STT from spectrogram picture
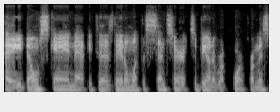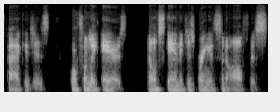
Hey, don't scan that because they don't want the sensor to be on a report for missed packages or for late airs. Don't scan it, just bring it to the office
